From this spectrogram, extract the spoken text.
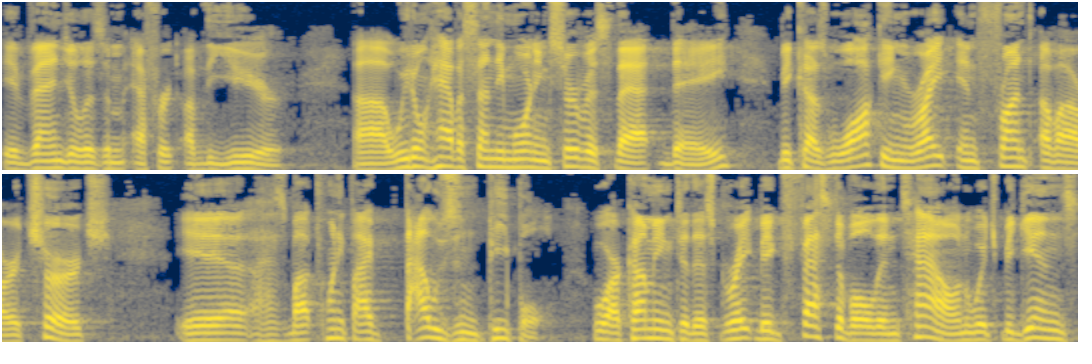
evangelism effort of the year. Uh, we don't have a Sunday morning service that day because walking right in front of our church has about 25,000 people who are coming to this great big festival in town, which begins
